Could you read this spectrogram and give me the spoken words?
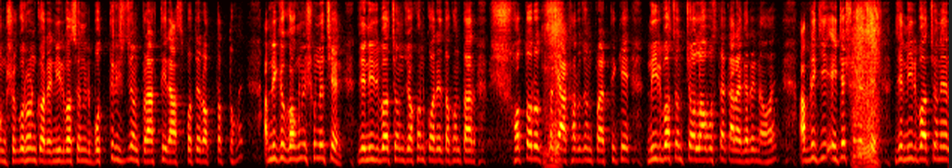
অংশগ্রহণ করে, নির্বাচনের বত্রিশ জন প্রার্থী রাজপথে রক্তাক্ত হয়? আপনি কি কখনো শুনেছেন যে নির্বাচন যখন করে, তখন তার সতেরো থেকে আঠারো জন প্রার্থীকে নির্বাচন চলা অবস্থা কারাগারে নেওয়া হয়? আপনি কি এইটা শুনেছেন যে নির্বাচনের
